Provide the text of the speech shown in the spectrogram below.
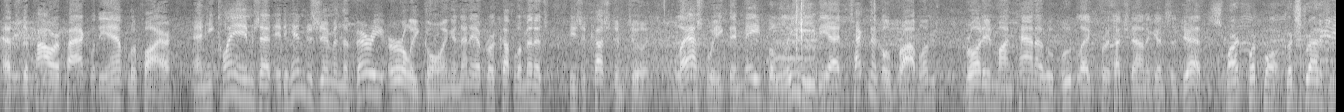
That's the power pack with the amplifier, and he claims that it hinders him in the very early going, and then after a couple of minutes, he's accustomed to it. Last week, they made believe he had technical problems, brought in Montana, who bootlegged for a touchdown against the Jets. Smart football, good strategy.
